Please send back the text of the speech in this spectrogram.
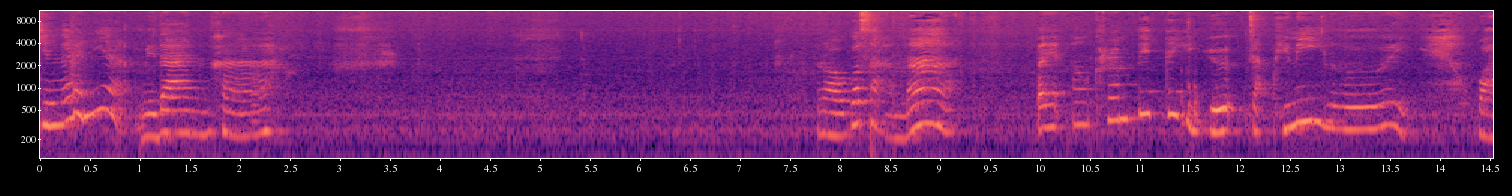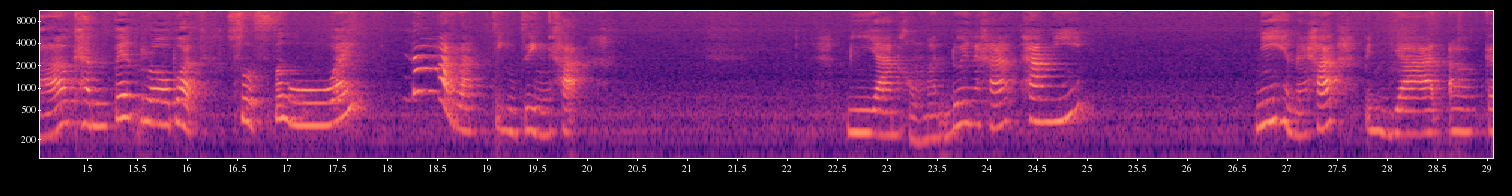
กินได้เนี่ย ไม่ได้นะคะเราก็สามารถไปเอาแครมเป็ดได้เยอะจากที่นี่เลย ว้าวแคมเป็ดโรบอทสุดสวย น่ารักจริงๆค่ะ มียานของมันด้วยนะคะ ทางนี้ นี่เห็นไหมคะ เป็นยานอาก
